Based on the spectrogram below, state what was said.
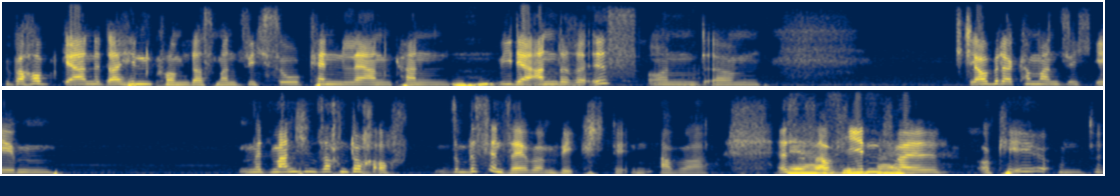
überhaupt gerne dahin kommen, dass man sich so kennenlernen kann, mhm. wie der andere ist. Und ähm, ich glaube, da kann man sich eben mit manchen Sachen doch auch so ein bisschen selber im Weg stehen. Aber es ja, ist auf, jeden, jeden Fall. Fall. okay und äh,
